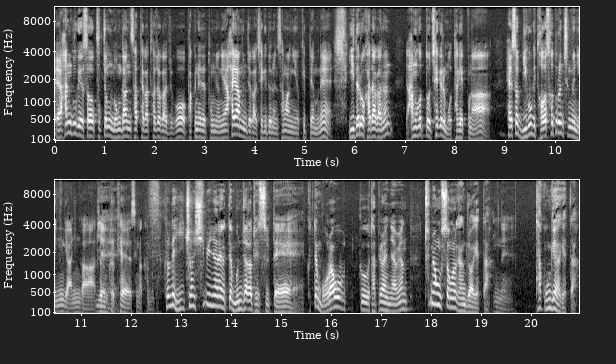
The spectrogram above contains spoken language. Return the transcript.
에, 한국에서 국정농단 사태가 터져가지고 박근혜 대통령의 하야 문제가 제기되는 상황이었기 때문에 이대로 가다가는 아무것도 체결을 못하겠구나 해서 미국이 더 서두른 측면이 있는 게 아닌가 저는 예. 그렇게 생각합니다. 그런데 2012년에 그때 문제가 됐을 때 그때 뭐라고 그 답변했냐면 투명성을 강조하겠다. 네. 다 공개하겠다.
